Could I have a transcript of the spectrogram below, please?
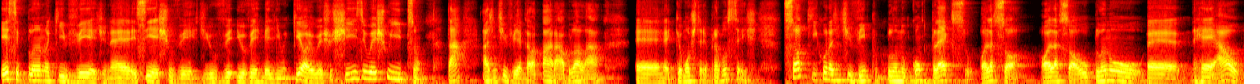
Esse plano aqui verde, né, esse eixo verde e o, e o vermelhinho aqui, ó, é o eixo x e o eixo y, tá? A gente vê aquela parábola lá é, que eu mostrei para vocês. Só que quando a gente vem para o plano complexo, olha só, olha só, o plano é, real,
